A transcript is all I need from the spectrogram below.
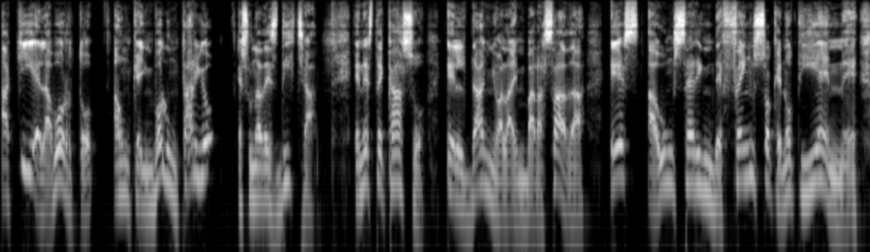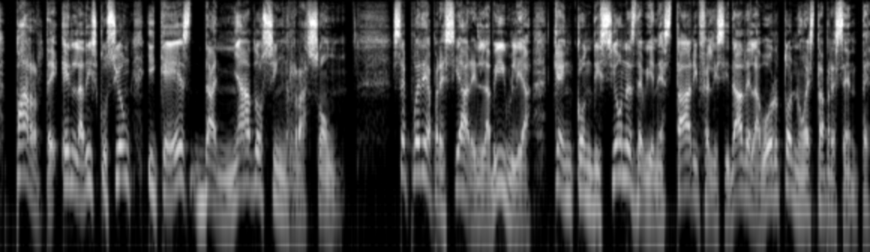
Aquí el aborto aunque involuntario, es una desdicha. En este caso, el daño a la embarazada es a un ser indefenso que no tiene parte en la discusión y que es dañado sin razón. Se puede apreciar en la Biblia que en condiciones de bienestar y felicidad el aborto no está presente.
